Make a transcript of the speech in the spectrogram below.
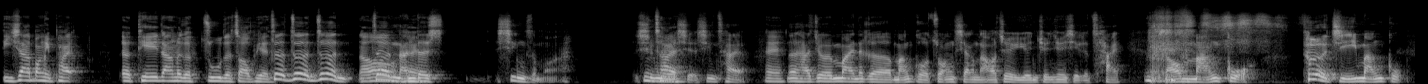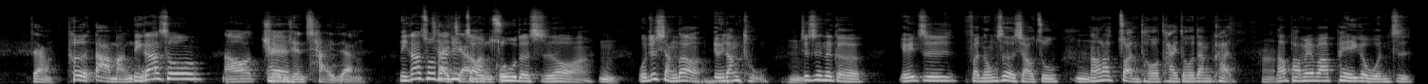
底下帮你拍，呃，贴一张那个猪的照片。这、这、这个，这个男的姓什么啊？姓蔡，写姓蔡。哎，那他就会卖那个芒果装箱，然后就圆圈圈写个菜，然后芒果特级芒果，这样特大芒果。你刚刚说，然后圈圈菜这样。你刚刚说他去找猪的时候啊，嗯，我就想到有一张图，就是那个有一只粉红色的小猪，然后他转头抬头这样看，然后旁边帮他配一个文字，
